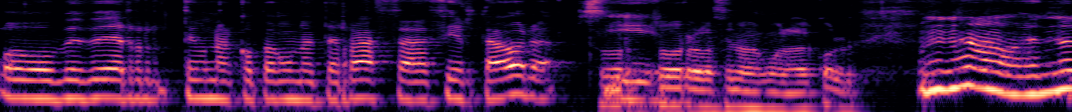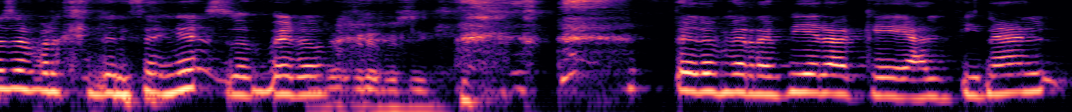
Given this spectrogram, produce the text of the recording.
o beberte una copa en una terraza a cierta hora. Todo, Sí. todo relacionado con el alcohol. No, no sé por qué pensé en eso, pero, Yo creo que sí. pero me refiero a que al final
